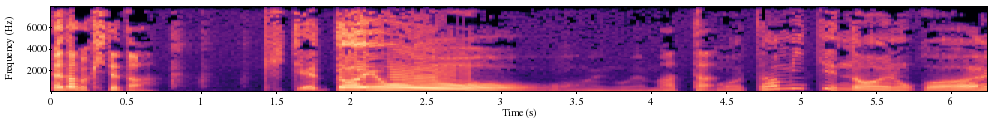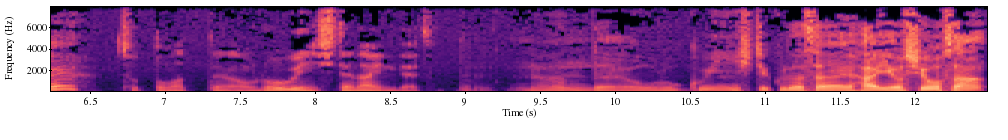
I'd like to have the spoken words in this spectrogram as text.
え、なんか来てた？来てたよごー。めんごめん。また、また見てないのかい？ちょっと待ってな。ログインしてないんだよ。なんだよ、ログインしてください。はい、吉尾さん。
